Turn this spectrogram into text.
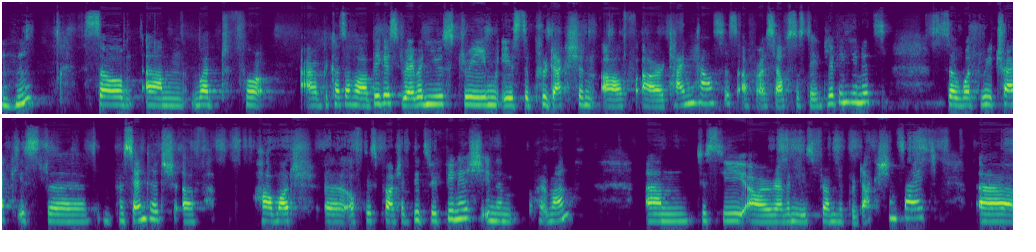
Mm-hmm. So, um, what for our, because of our biggest revenue stream is the production of our tiny houses, of our self sustained living units. So, what we track is the percentage of how much uh, of this project did we finish in a, per month um, to see our revenues from the production side. Uh,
